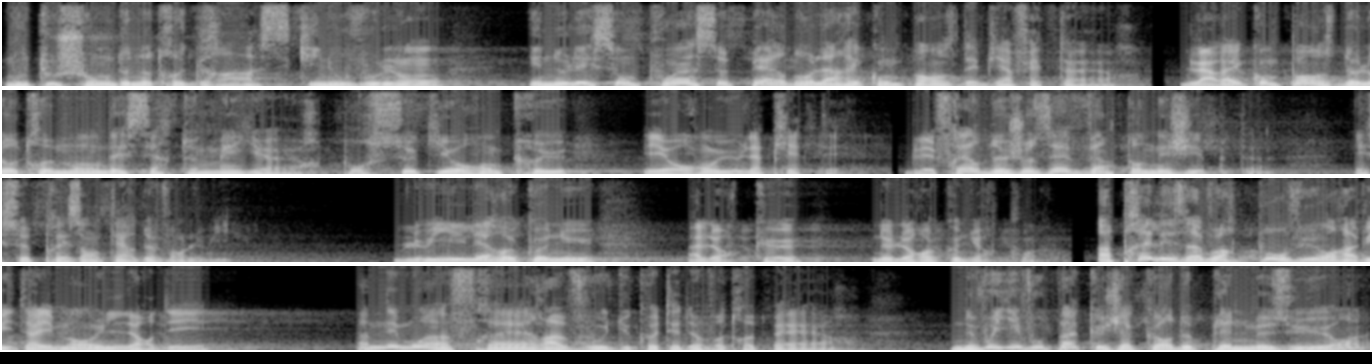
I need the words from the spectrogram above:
Nous touchons de notre grâce qui nous voulons et ne laissons point se perdre la récompense des bienfaiteurs. La récompense de l'autre monde est certes meilleure pour ceux qui auront cru et auront eu la piété. Les frères de Joseph vinrent en Égypte et se présentèrent devant lui. Lui, les reconnut, alors qu'eux ne le reconnurent point. Après les avoir pourvus en ravitaillement, il leur dit Amenez-moi un frère à vous du côté de votre père. Ne voyez-vous pas que j'accorde pleine mesure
